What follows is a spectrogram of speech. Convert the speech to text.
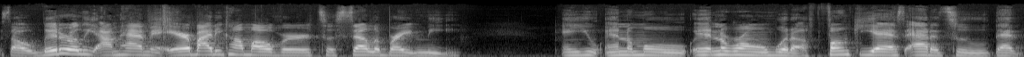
So literally I'm having everybody come over to celebrate me. And you in the mood in the room with a funky ass attitude that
